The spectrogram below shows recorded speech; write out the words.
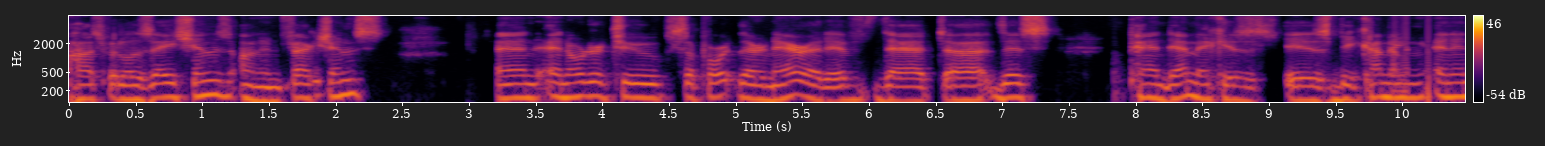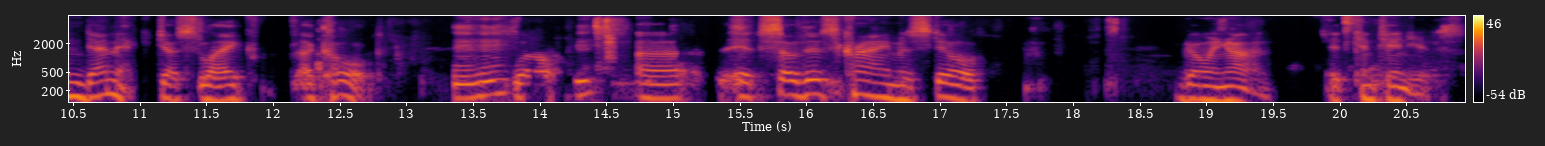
hospitalizations, on infections, and in order to support their narrative that uh, this pandemic is is becoming an endemic, just like a cold. Mm-hmm. Well, uh, it, so this crime is still going on. It continues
